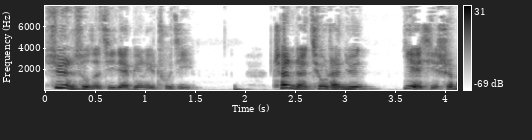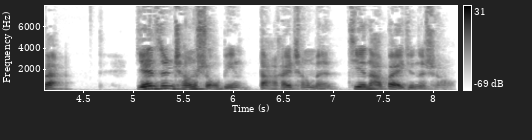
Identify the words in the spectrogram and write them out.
迅速的集结兵力出击。趁着秋山军夜袭失败，岩村城守兵打开城门接纳败军的时候，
